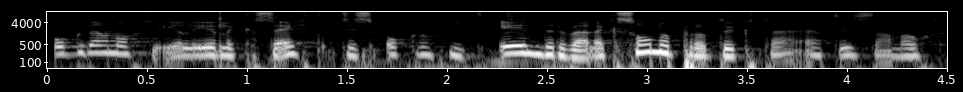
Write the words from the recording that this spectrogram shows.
ook dan nog, heel eerlijk gezegd, het is ook nog niet eender welk zonneproduct. Hè. Het is dan nog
